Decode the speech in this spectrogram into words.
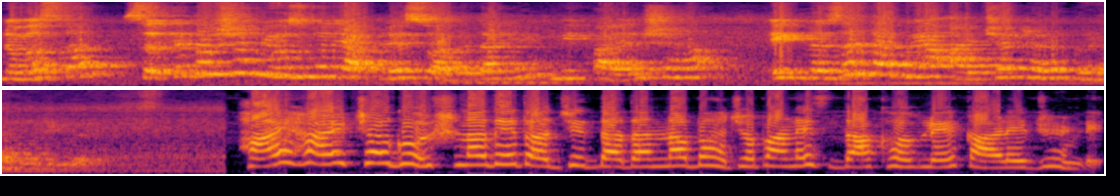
नमस्कार सत्यदर्शन न्यूजमध्ये आपले स्वागत आहे. मी पायल शहा. एक नजर टाकूया आजच्या ठळक घडामोडीवर. हाय हायच्या घोषणा देत अजितदादांना भाजपानेच दाखवले काळे झेंडे.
